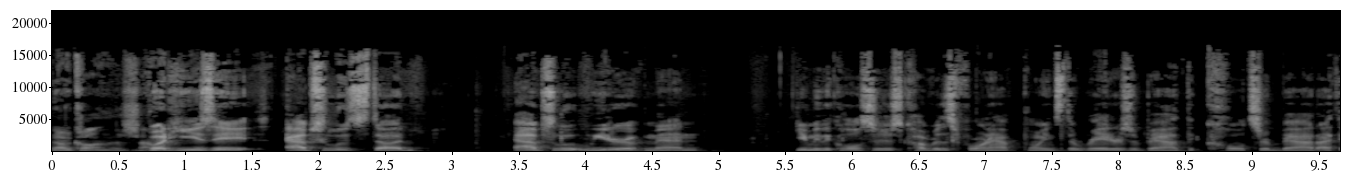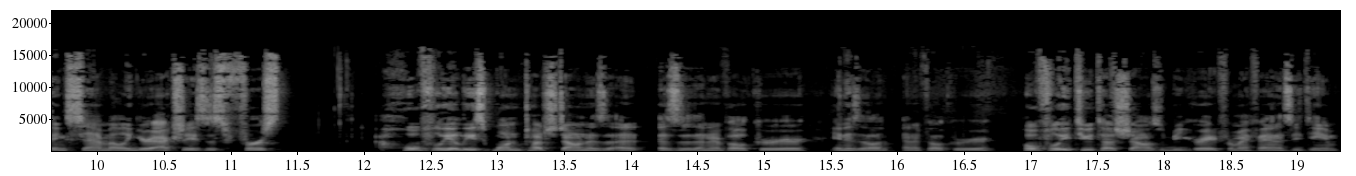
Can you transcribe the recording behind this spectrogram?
No calling this. But he is a absolute stud, absolute leader of men. Give me the Colts to just cover this four and a half points. The Raiders are bad. The Colts are bad. I think Sam Ehlinger actually has his first, hopefully at least one touchdown as a, as his NFL career in his NFL career. Hopefully two touchdowns would be great for my fantasy team.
